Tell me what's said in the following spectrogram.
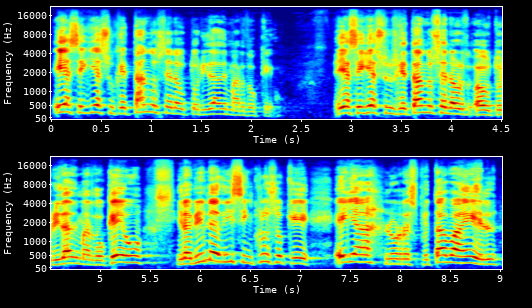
ella seguía sujetándose a la autoridad de Mardoqueo. Ella seguía sujetándose a la autoridad de Mardoqueo y la Biblia dice incluso que ella lo respetaba a él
